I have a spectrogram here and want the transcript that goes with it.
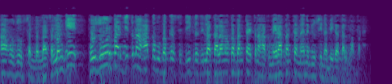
ہاں حضور صلی اللہ علیہ وسلم کی۔ حضور پر جتنا حق ابو بکر صدیق رضی اللہ تعالیٰ کا بنتا ہے، اتنا حق میرا بنتا ہے، میں نے بھی اسی نبی کا کلمہ پڑھا ہے۔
